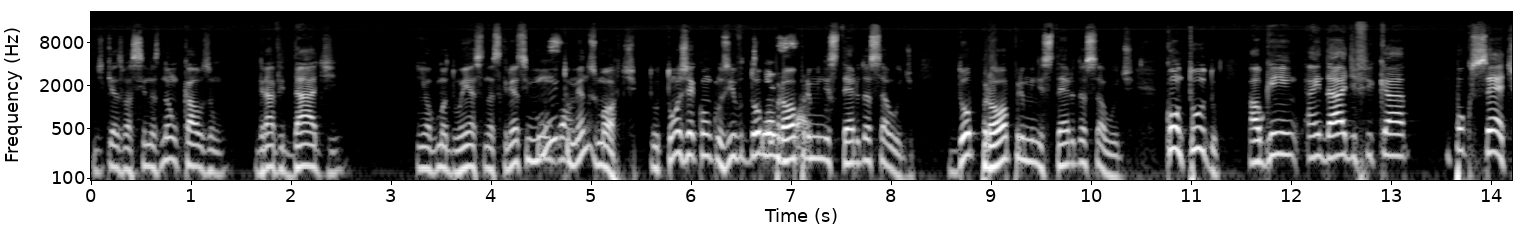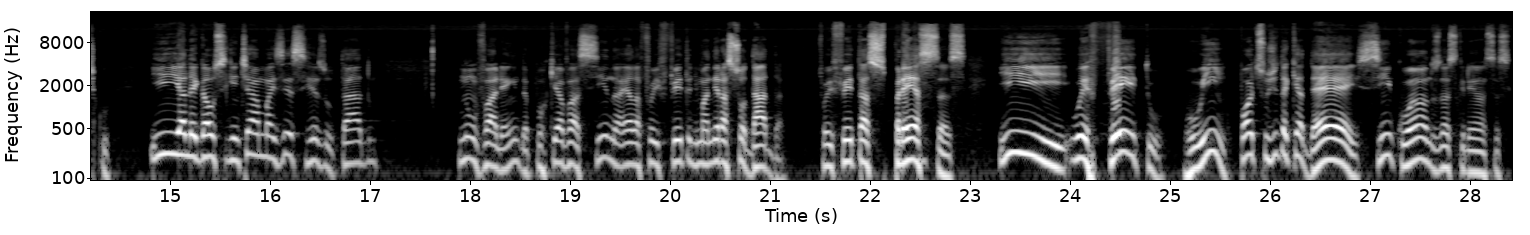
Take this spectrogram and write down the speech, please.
de que as vacinas não causam gravidade em alguma doença nas crianças e muito Exato. menos morte. O tom já é conclusivo do Exato. próprio Ministério da Saúde. Do próprio Ministério da Saúde. Contudo, alguém ainda há de ficar um pouco cético e alegar o seguinte: ah, mas esse resultado não vale ainda, porque a vacina ela foi feita de maneira assodada, foi feita às pressas e o efeito ruim pode surgir daqui a 10, 5 anos nas crianças.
